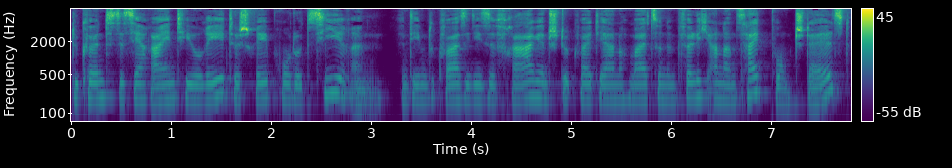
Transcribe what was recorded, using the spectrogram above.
du könntest es ja rein theoretisch reproduzieren, indem du quasi diese Frage ein Stück weit ja nochmal zu einem völlig anderen Zeitpunkt stellst.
